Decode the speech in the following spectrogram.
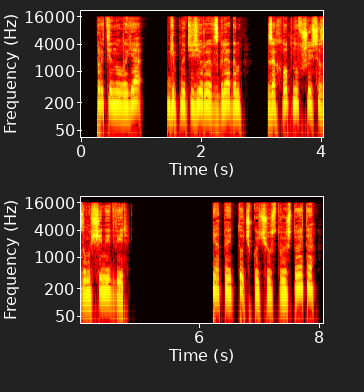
— протянула я, гипнотизируя взглядом захлопнувшуюся за мужчиной дверь. Пятой точкой чувствую, что это —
